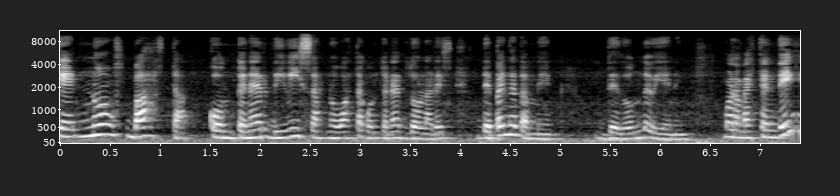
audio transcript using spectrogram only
que no basta con tener divisas, no basta con tener dólares, depende también de dónde vienen. Bueno, me extendí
